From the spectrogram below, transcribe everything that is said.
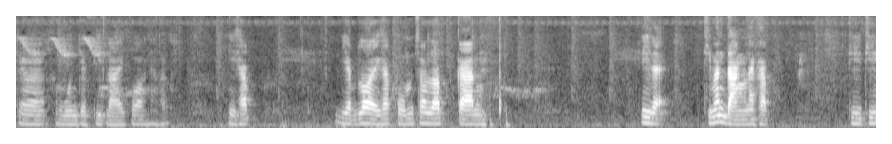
แต่ว่าข้างบนจะติดหลายกว่านะครับ นี่ครับ เรียบร้อยครับ ผมสำหรับการ นี่แหละ ที่มันดังนะครับ ที่ที่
